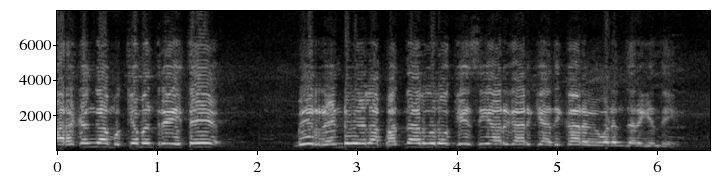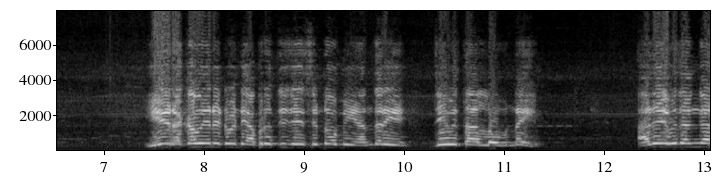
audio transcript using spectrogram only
ఆ రకంగా ముఖ్యమంత్రి అయితే మీరు రెండు వేల పద్నాలుగులో కేసీఆర్ గారికి అధికారం ఇవ్వడం జరిగింది. ఏ రకమైనటువంటి అభివృద్ధి చేసిండో మీ అందరి జీవితాల్లో ఉన్నాయి. అదేవిధంగా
